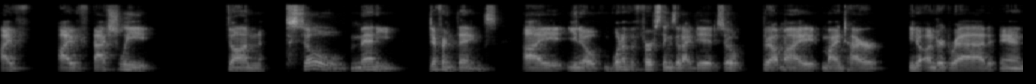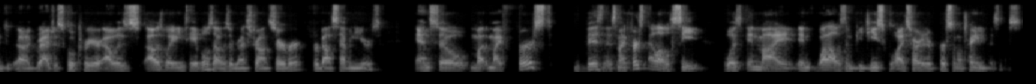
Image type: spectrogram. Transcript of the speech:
I've I've actually done so many different things. I, you know, one of the first things that I did, so throughout my my entire you know undergrad and uh, graduate school career i was i was waiting tables. I was a restaurant server for about seven years. And so my, my first business my first llc was in my in while i was in pt school i started a personal training business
